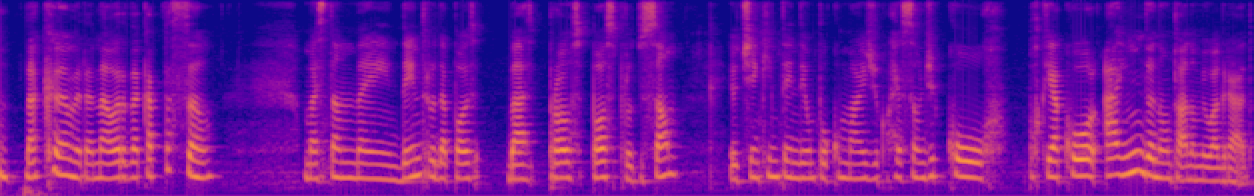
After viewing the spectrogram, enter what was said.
da câmera na hora da captação, mas também dentro da pós-produção eu tinha que entender um pouco mais de correção de cor, porque a cor ainda não está no meu agrado.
